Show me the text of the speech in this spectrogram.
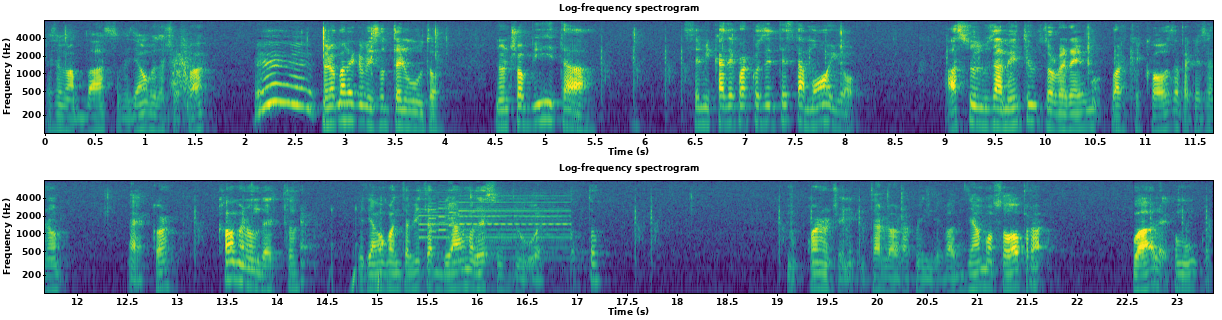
Adesso mi abbasso, vediamo cosa c'è qua. Eh, meno male che mi sono tenuto. Non c'ho vita. Se mi cade qualcosa in testa muoio assolutamente troveremo qualche cosa perché sennò ecco come non detto vediamo quanta vita abbiamo adesso 2 8 Ma qua non c'è niente, allora, quindi andiamo sopra. Uguale, comunque.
